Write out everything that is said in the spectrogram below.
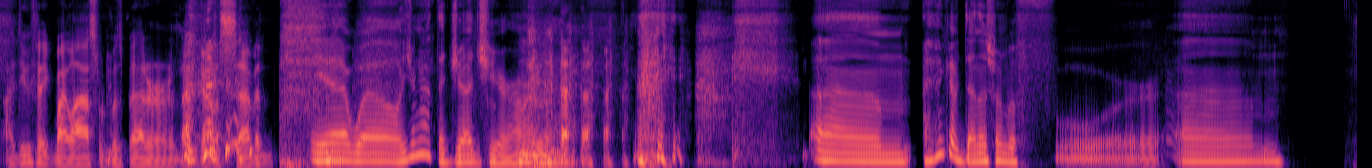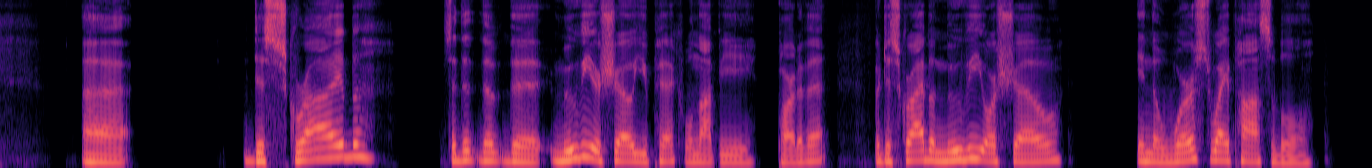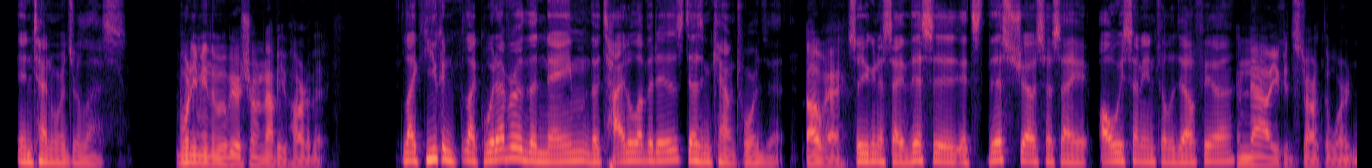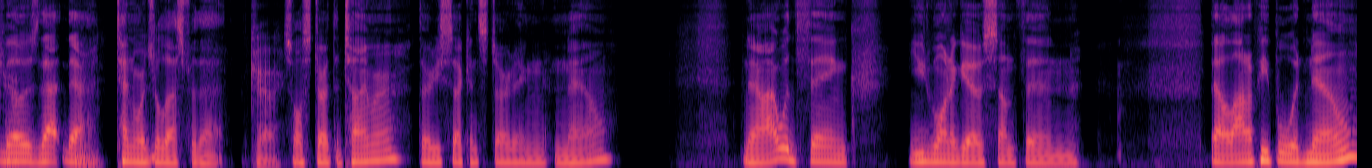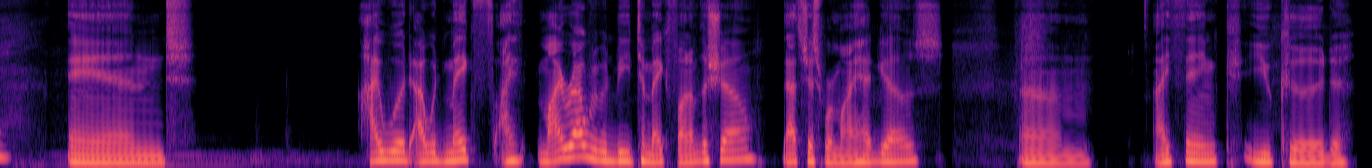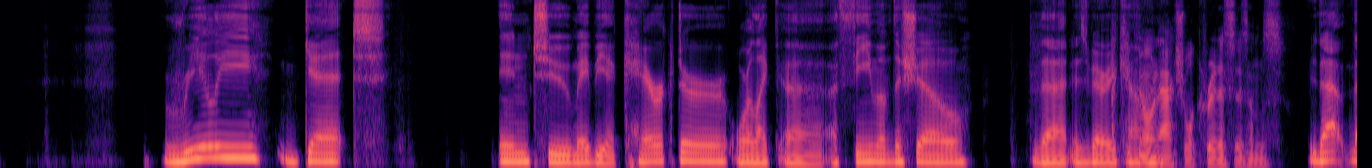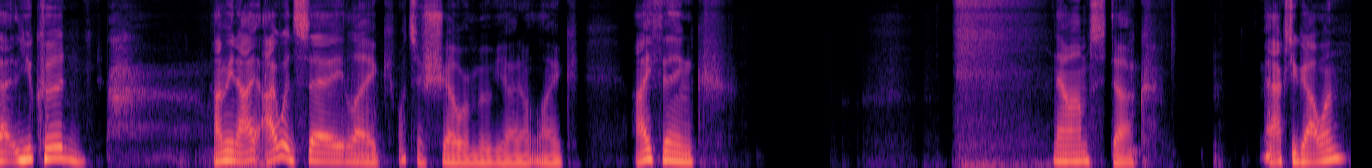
I do think my last one was better, and that got a seven. Yeah. Well, you're not the judge here, are you? um, I think I've done this one before. Um, uh, describe. So the the the movie or show you pick will not be part of it, but describe a movie or show in the worst way possible in ten words or less. what do you mean the movie or show will not be part of it? Like you can like whatever the name, the title of it is, doesn't count towards it. Okay. So you're gonna say this is it's this show. So say Always Sunny in Philadelphia. And now you can start the word count. Those that yeah, Mm. ten words or less for that. Okay. So I'll start the timer. Thirty seconds starting now. Now I would think you'd want to go something that a lot of people would know, and I would I would make I my route would be to make fun of the show. That's just where my head goes. Um, I think you could really get into maybe a character or like a, a theme of the show that is very I keep common. going actual criticisms. That that you could. I mean, I I would say like, what's a show or movie I don't like? I think. Now I'm stuck. Max, you got one?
